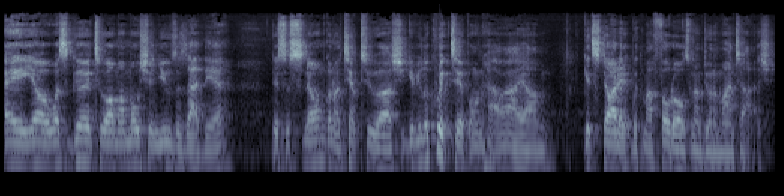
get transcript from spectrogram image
Hey, yo, what's good to all my motion users out there? This is Snow. I'm going to attempt to uh, give you a little quick tip on how I um, get started with my photos when I'm doing a montage.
